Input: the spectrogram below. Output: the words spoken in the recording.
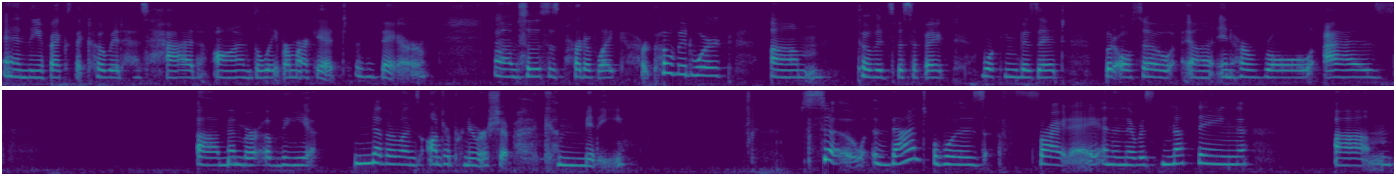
and the effects that COVID has had on the labor market there. Um, so, this is part of like her COVID work, um, COVID specific working visit, but also uh, in her role as a member of the Netherlands Entrepreneurship Committee. So that was Friday, and then there was nothing um,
